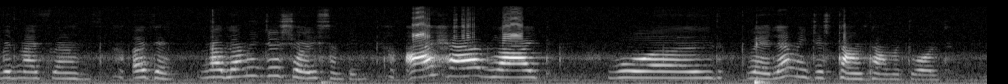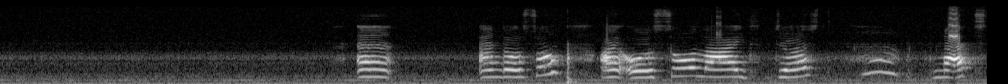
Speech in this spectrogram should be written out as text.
with my friends. Okay now let me just show you something. I have like world wait let me just count how much world. And and also I also like just next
